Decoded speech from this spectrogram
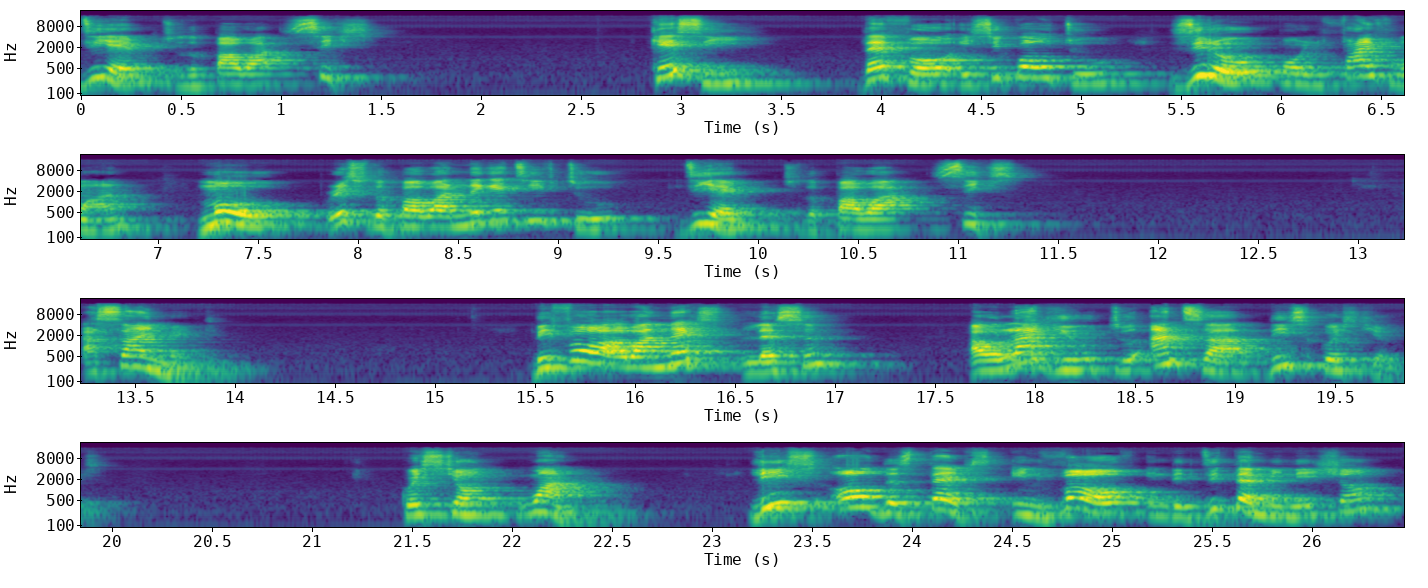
dm to the power 6. Kc, therefore, is equal to 0.51 mole raised to the power negative 2 dm to the power 6. Assignment. Before our next lesson, I would like you to answer these questions. Question 1. List all the steps involved in the determination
